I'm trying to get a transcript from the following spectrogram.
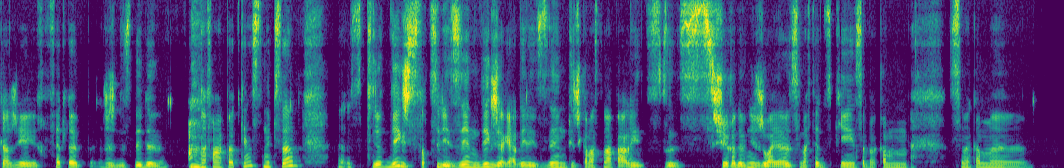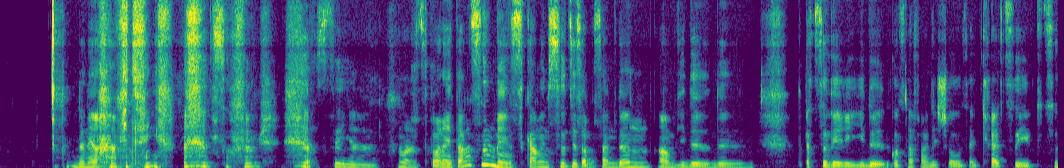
quand j'ai refait le. J'ai décidé de de faire un podcast, un épisode. Euh, puis là, dès que j'ai sorti les zines, dès que j'ai regardé les zines, puis j'ai commencé à en parler, je suis redevenu joyeuse, ça m'a fait du bien, ça m'a comme. Ça m'a comme. Euh, envie de vivre. c'est euh, c'est pas intense, mais c'est quand même ça, ça, me donne envie de, de, persévérer, de, continuer à faire des choses, d'être créative, tout ça.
